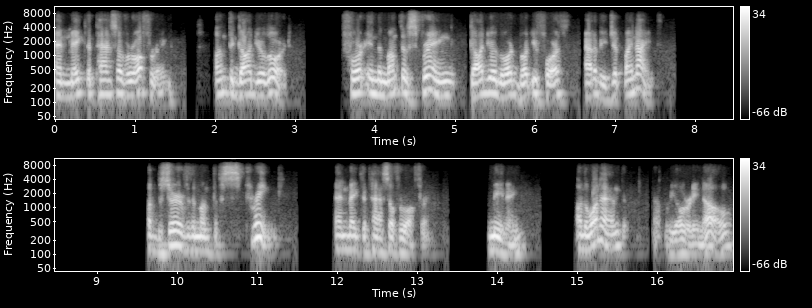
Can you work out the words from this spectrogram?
and make the Passover offering unto God your Lord. For in the month of spring, God your Lord brought you forth out of Egypt by night. Observe the month of spring and make the Passover offering. Meaning, on the one hand, we already know,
